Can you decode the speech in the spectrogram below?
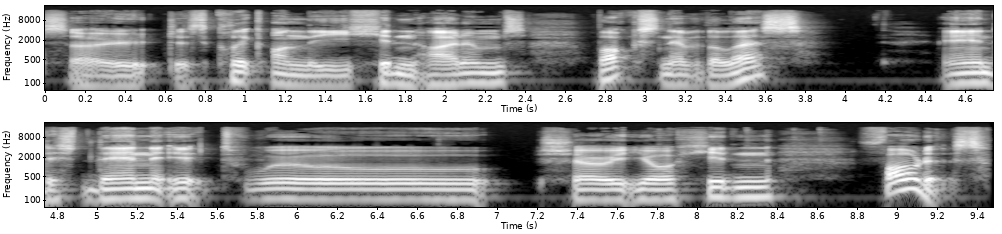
So just click on the hidden items box nevertheless, and then it will show your hidden folders.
